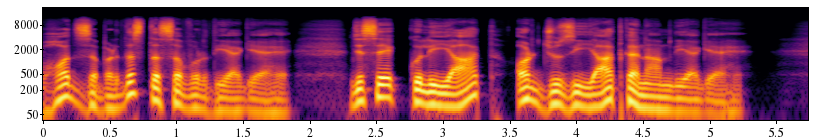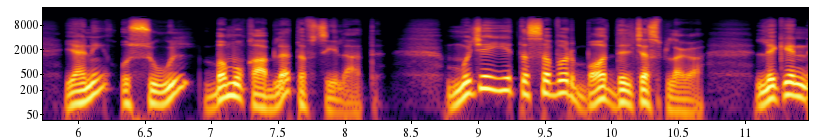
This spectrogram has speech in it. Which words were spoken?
بہت زبردست تصور دیا گیا ہے جسے کلیات اور جزیات کا نام دیا گیا ہے یعنی اصول بمقابلہ تفصیلات۔ مجھے یہ تصور بہت دلچسپ لگا لیکن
